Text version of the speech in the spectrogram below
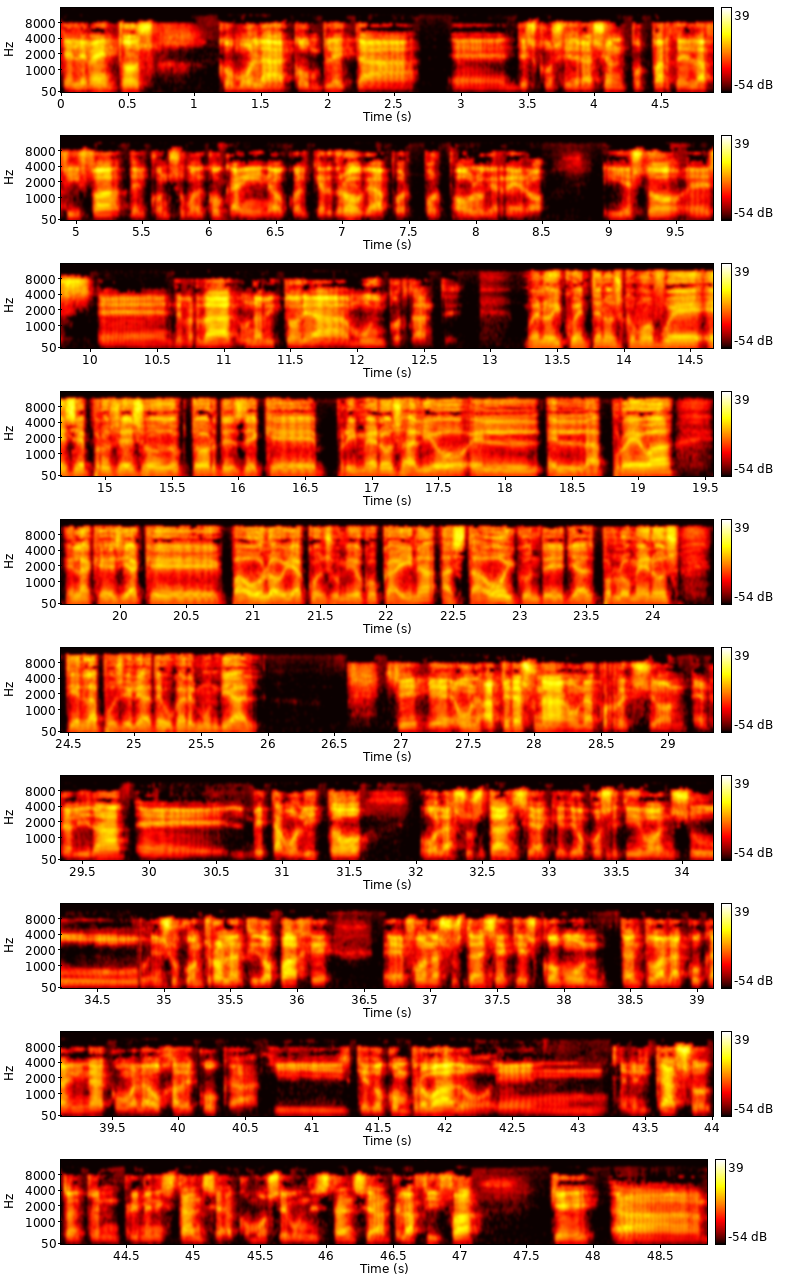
elementos como la completa desconsideración por parte de la FIFA del consumo de cocaína o cualquier droga por, por Paolo Guerrero y esto es eh, de verdad una victoria muy importante. Bueno, y cuéntenos cómo fue ese proceso, doctor, desde que primero salió el, la prueba en la que decía que Paolo había consumido cocaína hasta hoy, donde ya por lo menos tiene la posibilidad de jugar el Mundial. Sí, apenas una, una, corrección. En realidad, eh, el metabolito o la sustancia que dio positivo en su, en su control antidopaje eh, fue una sustancia que es común tanto a la cocaína como a la hoja de coca y quedó comprobado en, el caso, tanto en primera instancia como segunda instancia ante la FIFA, que ah,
